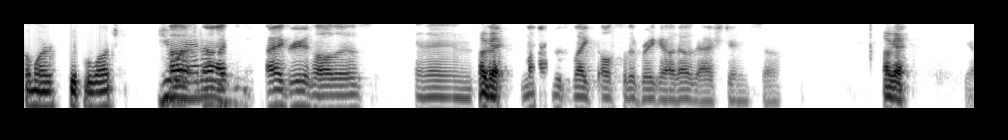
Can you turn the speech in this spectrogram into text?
more people to watch. Do you want to Uh, add no, on? I, I agree with all those. And then Okay. mine was like also the breakout. That was Ashton. So Okay. Yeah.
